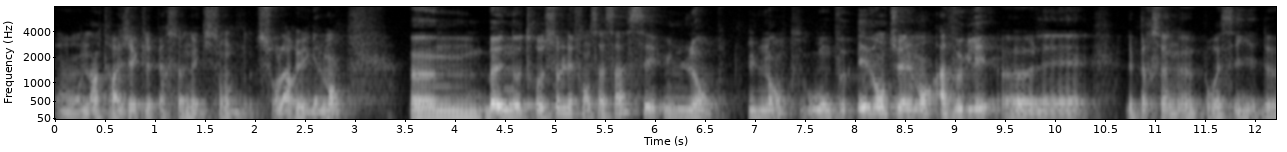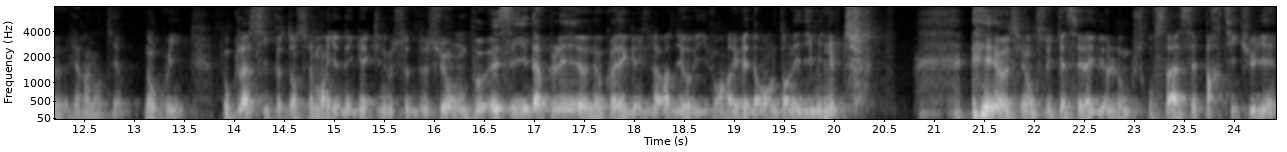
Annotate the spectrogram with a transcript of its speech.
on, interagit avec les personnes qui sont sur la rue également. Ben notre seule défense à ça, c'est une lampe. Une lampe où on peut éventuellement aveugler les, les personnes pour essayer de les ralentir. Donc oui, donc là, si potentiellement il y a des gars qui nous sautent dessus, on peut essayer d'appeler euh, nos collègues avec la radio, ils vont arriver dans, dans les 10 minutes. Et euh, sinon, on se casser la gueule. Donc je trouve ça assez particulier.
